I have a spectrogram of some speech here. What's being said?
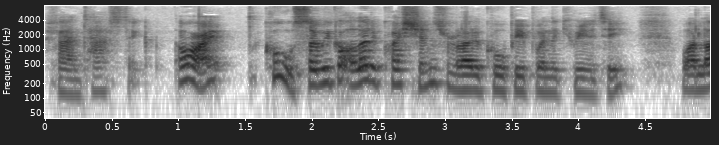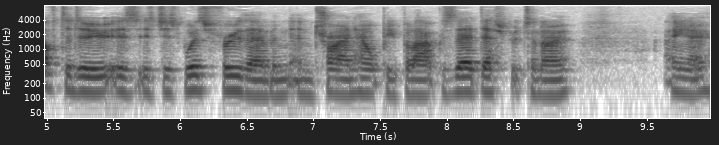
Fantastic. All right, cool. So we've got a load of questions from a load of cool people in the community. What I'd love to do is, is just whiz through them and, and try and help people out because they're desperate to know, you know,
